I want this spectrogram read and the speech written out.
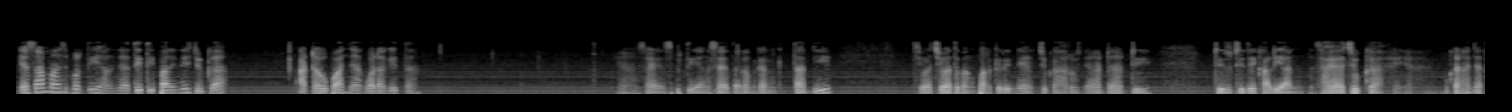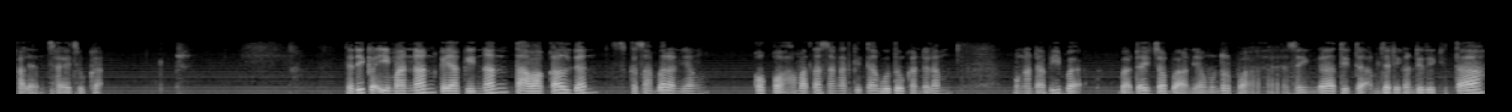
Ya sama seperti halnya titipan ini juga ada upahnya kepada kita Ya, saya seperti yang saya tekankan tadi, jiwa-jiwa tukang parkir ini juga harusnya ada di diri diri kalian. Saya juga, ya, bukan hanya kalian, saya juga. Jadi keimanan, keyakinan, tawakal dan kesabaran yang kokoh amatlah sangat kita butuhkan dalam menghadapi badai cobaan yang menerpa sehingga tidak menjadikan diri kita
